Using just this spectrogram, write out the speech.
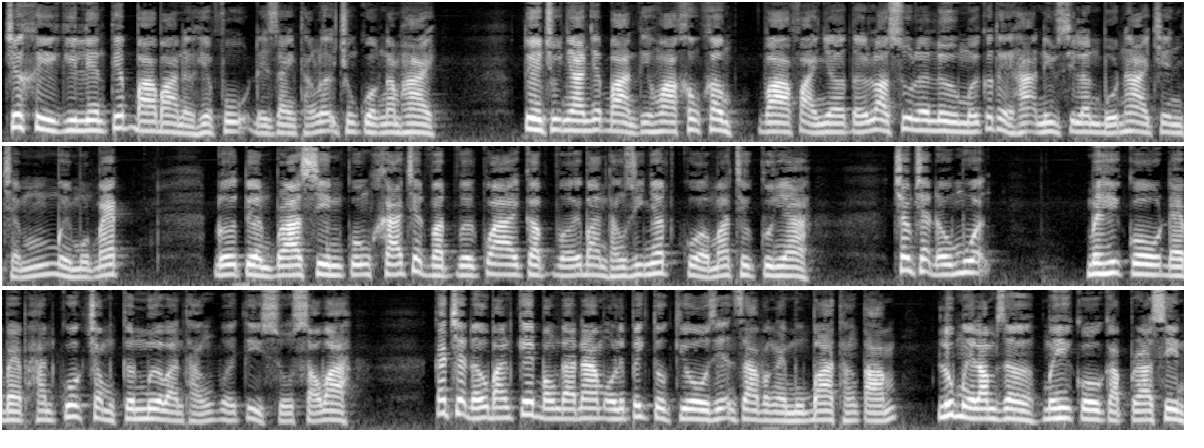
trước khi ghi liên tiếp 3 bàn ở hiệp phụ để giành thắng lợi chung cuộc năm 2. Tuyển chủ nhà Nhật Bản thì hòa 0-0 và phải nhờ tới loạt sút lên lư mới có thể hạ New Zealand 4-2 trên chấm 11 mét. Đội tuyển Brazil cũng khá chật vật vượt qua Ai Cập với bàn thắng duy nhất của Matthew Cunha. Trong trận đấu muộn, Mexico đè bẹp Hàn Quốc trong cơn mưa bàn thắng với tỷ số 6-3. Các trận đấu bán kết bóng đá nam Olympic Tokyo diễn ra vào ngày 3 tháng 8. Lúc 15 giờ, Mexico gặp Brazil.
